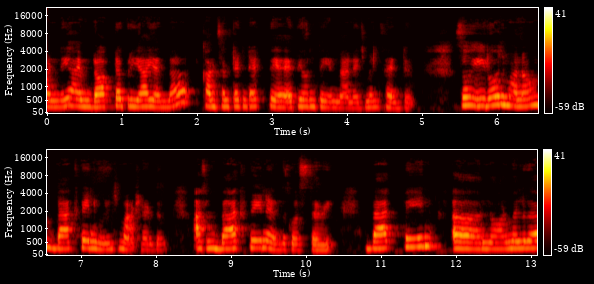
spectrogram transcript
అండి I'm doctor Priya Ella consultant at Epione pain management centre. So ఈరోజు మనం బ్యాక్ పెయిన్ గురించి మాట్లాడదాం. అసలు బ్యాక్ పెయిన్ ఎందుకు వస్తుంది? బ్యాక్ పెయిన్ నార్మల్గా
